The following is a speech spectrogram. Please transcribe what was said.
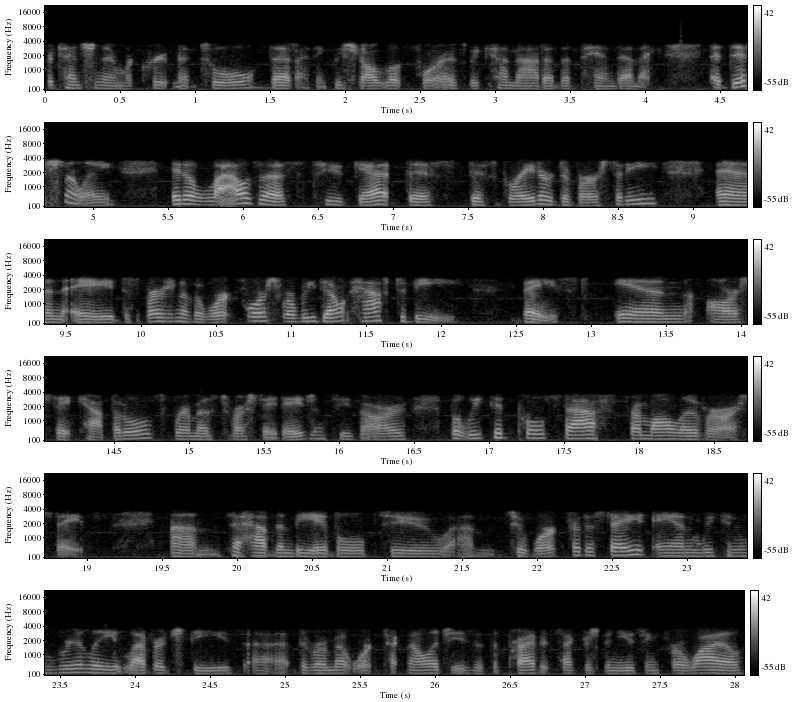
retention and recruitment tool that I think we should all look for as we come out of the pandemic. Additionally, it allows us to get this, this greater diversity and a dispersion of the workforce where we don't have to be based in our state capitals where most of our state agencies are, but we could pull staff from all over our states um, to have them be able to um, to work for the state, and we can really leverage these uh, the remote work technologies that the private sector's been using for a while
